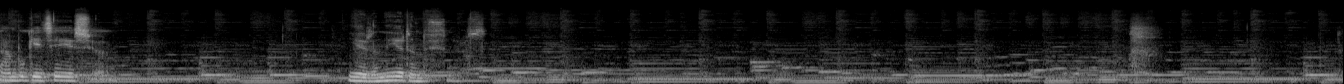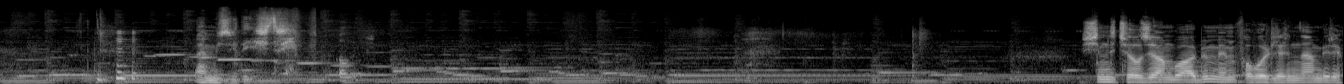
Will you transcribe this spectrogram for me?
Ben bu gece yaşıyorum. Yarını yarın düşünürüz. Ben müziği değiştireyim. Olur. Şimdi çalacağım bu albüm benim favorilerimden biri.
